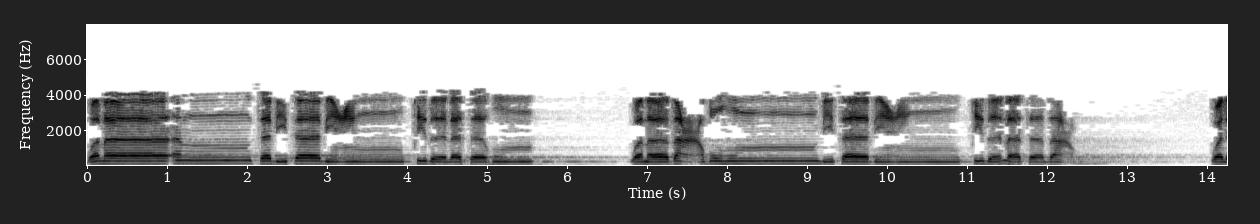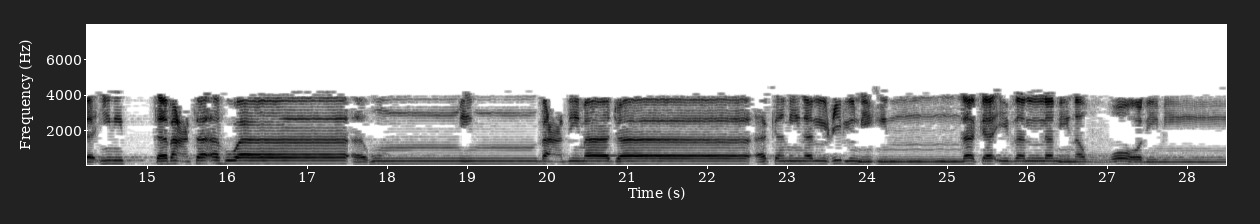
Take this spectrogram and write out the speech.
وَمَا أَنْتَ بِتَابِعٍ قِبْلَتَهُمْ وَمَا بَعْضُهُمْ بِتَابِعٍ قِبْلَةَ بَعْضٍ وَلَئِنِ اتَّبَعْتَ أَهْوَاءَهُمْ مِنْ بَعْدِ مَا جَاءَكَ مِنَ الْعِلْمِ إِنَّكَ إِذًا لَّمِنَ الظَّالِمِينَ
